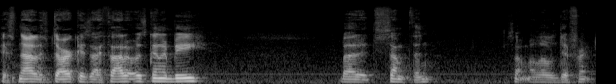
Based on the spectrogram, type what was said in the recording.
It's not as dark as I thought it was going to be, but it's something. Something a little different.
